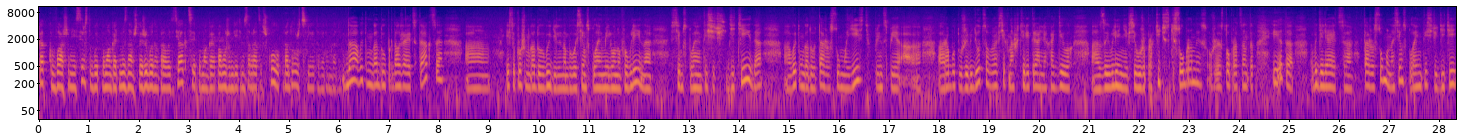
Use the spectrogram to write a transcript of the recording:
как ваше министерство будет помогать? Мы знаем, что ежегодно проводите акции, помогая, поможем детям собраться в школу. Продолжится ли это в этом году? Да, в этом году продолжается эта акция. А, если в прошлом году выделено было 7,5 миллионов рублей на 7,5 тысяч детей, да, а в этом году та же сумма есть. В принципе, а, работа уже ведется во всех наших территориальных отделах. Заявления все уже практически собраны, уже 100%. И это выделяется та же сумма на 7,5 тысяч детей,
